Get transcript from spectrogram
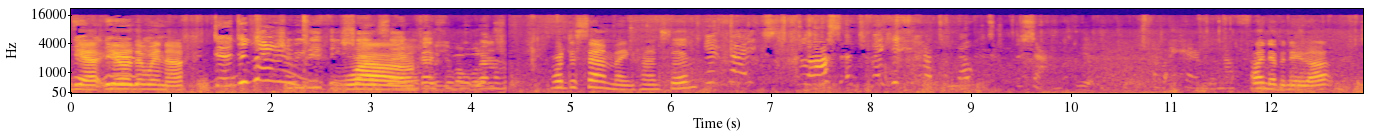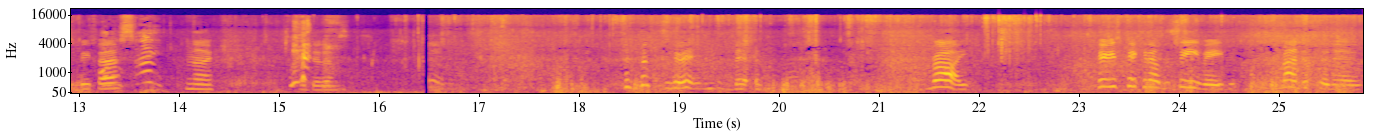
Yeah, you're the winner. Should we leave these Wow. shells then? Go for a walk the What does Sam make, Madison? It makes glass, and to make it, you have to melt the sand. Yeah. I've got hair in my mouth. I never knew that, to be fair. Honestly? No, I didn't. Do it in a bit. Right. Who's picking up the seaweed? Madison is.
